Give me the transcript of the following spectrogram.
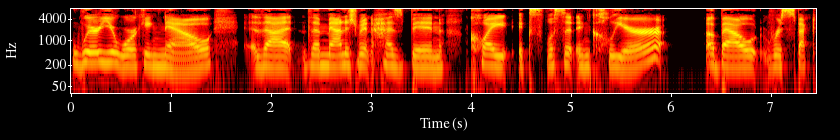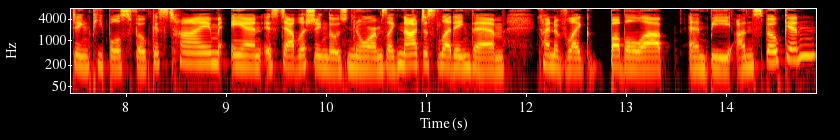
where you're working now, that the management has been quite explicit and clear about respecting people's focus time and establishing those norms, like not just letting them kind of like bubble up and be unspoken,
